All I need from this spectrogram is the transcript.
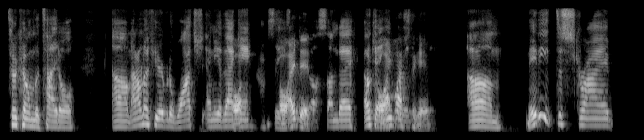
took home the title. Um, I don't know if you're able to watch any of that Oh, game. Obviously, oh, I did. Sunday. Okay, oh, I you watched the game. Um, maybe describe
